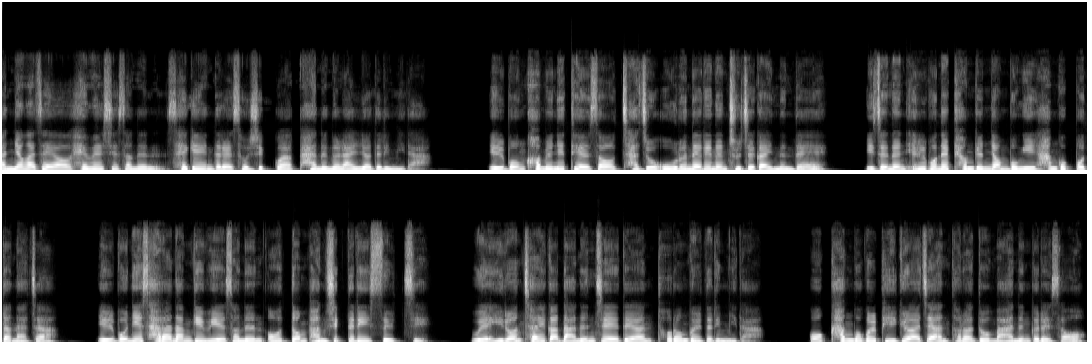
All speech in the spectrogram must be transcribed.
안녕하세요. 해외 시선은 세계인들의 소식과 반응을 알려드립니다. 일본 커뮤니티에서 자주 오르내리는 주제가 있는데, 이제는 일본의 평균 연봉이 한국보다 낮아 일본이 살아남기 위해서는 어떤 방식들이 있을지, 왜 이런 차이가 나는지에 대한 토론 글들입니다. 꼭 한국을 비교하지 않더라도 많은 글에서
